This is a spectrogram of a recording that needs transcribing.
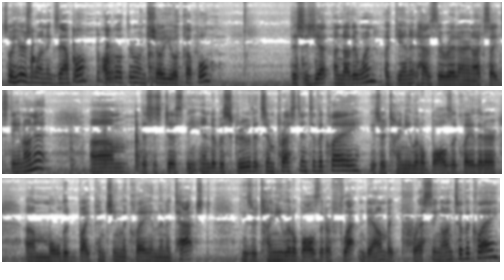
So here's one example. I'll go through and show you a couple. This is yet another one. Again, it has the red iron oxide stain on it. Um, this is just the end of a screw that's impressed into the clay. These are tiny little balls of clay that are um, molded by pinching the clay and then attached. These are tiny little balls that are flattened down by pressing onto the clay.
